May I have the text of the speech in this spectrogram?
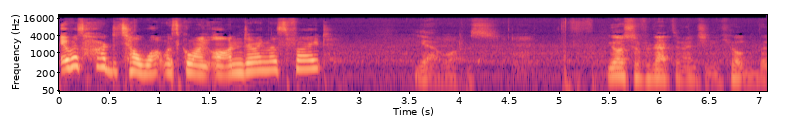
it was hard to tell what was going on during this fight. Yeah, it was. You also forgot to mention he killed the,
